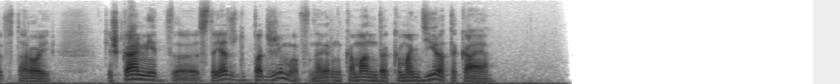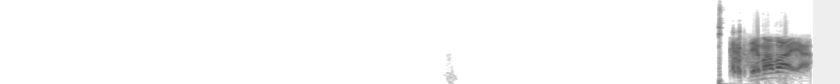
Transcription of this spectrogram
второй кишка мид. Э, стоят, ждут поджимов. Наверное, команда командира такая. Дымовая.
